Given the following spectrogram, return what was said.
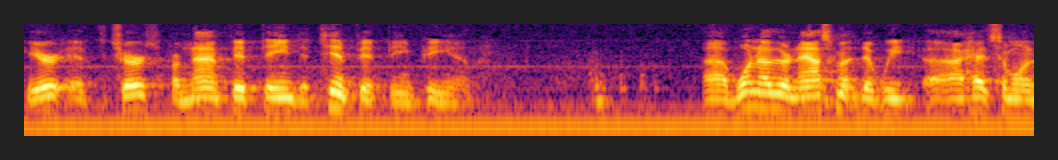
here at the church from 9:15 to 10:15 p.m. Uh, one other announcement that we uh, I had someone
